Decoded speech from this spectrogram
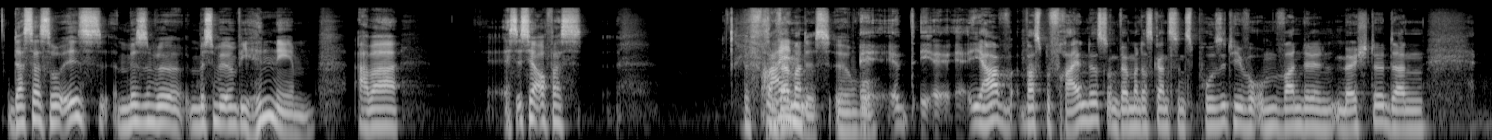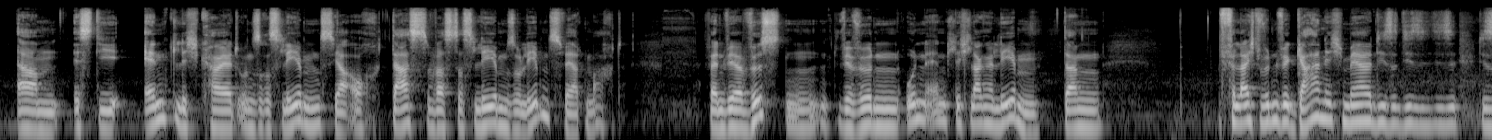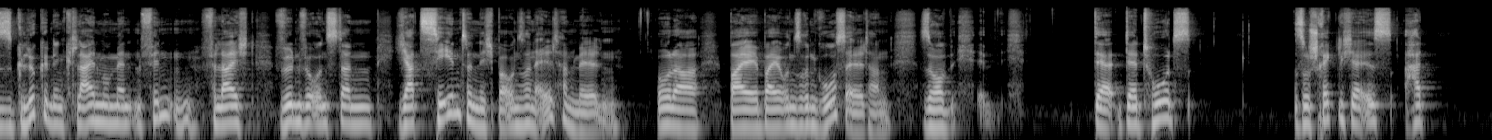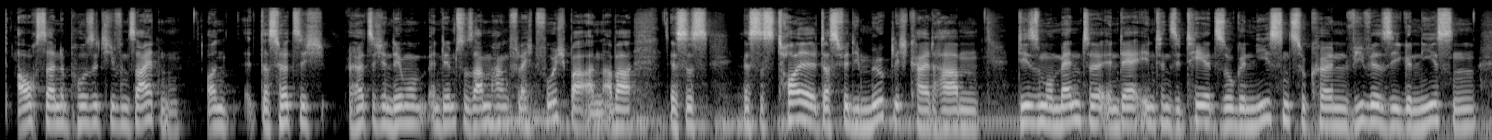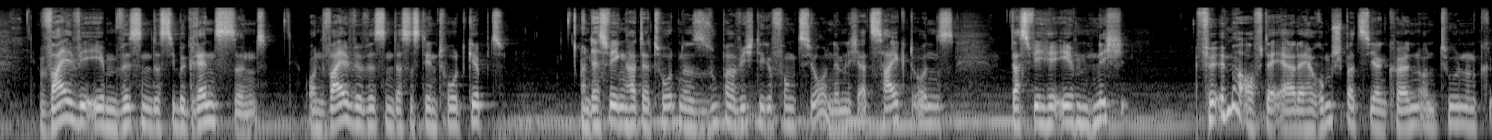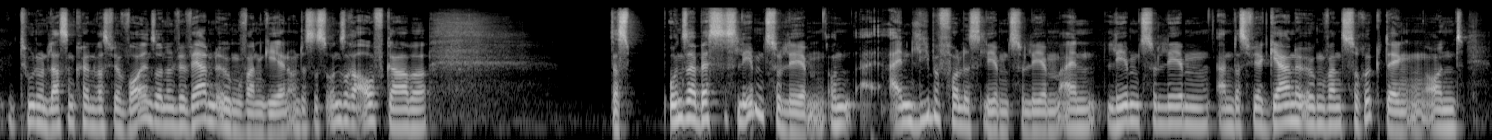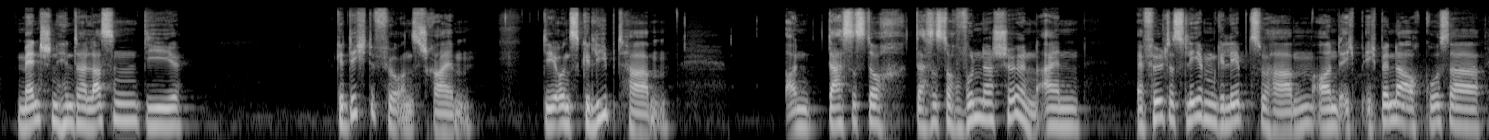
dass das so ist, müssen wir, müssen wir irgendwie hinnehmen. Aber es ist ja auch was Befreiendes man, irgendwo. Äh, äh, ja, was Befreiendes. Und wenn man das Ganze ins Positive umwandeln möchte, dann ähm, ist die Endlichkeit unseres Lebens ja auch das, was das Leben so lebenswert macht. Wenn wir wüssten, wir würden unendlich lange leben, dann vielleicht würden wir gar nicht mehr diese, diese, diese, dieses Glück in den kleinen Momenten finden. Vielleicht würden wir uns dann Jahrzehnte nicht bei unseren Eltern melden oder bei, bei unseren Großeltern. So, der, der Tod, so schrecklich er ist, hat auch seine positiven Seiten. Und das hört sich, hört sich in, dem, in dem Zusammenhang vielleicht furchtbar an, aber es ist, es ist toll, dass wir die Möglichkeit haben, diese Momente in der Intensität so genießen zu können, wie wir sie genießen, weil wir eben wissen, dass sie begrenzt sind und weil wir wissen, dass es den Tod gibt. Und deswegen hat der Tod eine super wichtige Funktion, nämlich er zeigt uns, dass wir hier eben nicht für immer auf der Erde herumspazieren können und tun und tun und lassen können, was wir wollen, sondern wir werden irgendwann gehen. Und es ist unsere Aufgabe, das unser bestes Leben zu leben und ein liebevolles Leben zu leben, ein Leben zu leben, an das wir gerne irgendwann zurückdenken und Menschen hinterlassen, die Gedichte für uns schreiben, die uns geliebt haben. Und das ist doch, das ist doch wunderschön, ein erfülltes Leben gelebt zu haben. Und ich, ich bin da auch großer,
